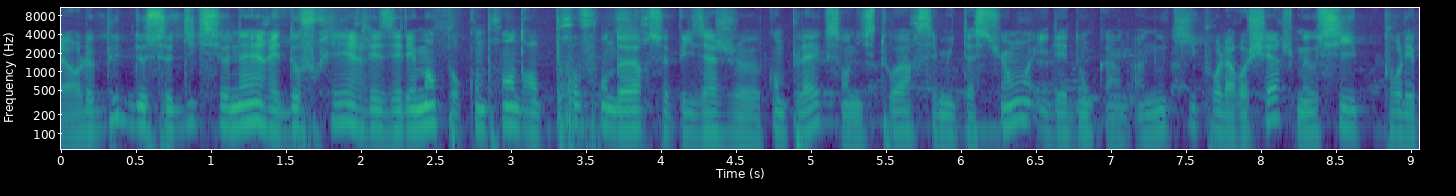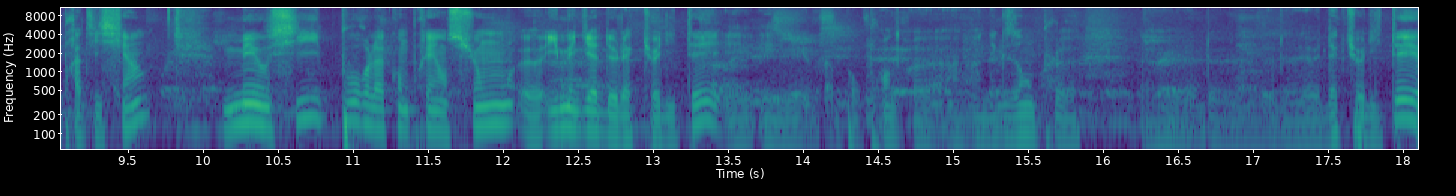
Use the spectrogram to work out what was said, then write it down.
Alors le but de ce dictionnaire est d'offrir les éléments pour comprendre en profondeur ce paysage euh, complexe, son histoire, ses mutations. Il est donc un, outil pour la recherche, mais aussi pour les praticiens, mais aussi pour la compréhension euh, immédiate de l'actualité. Et, pour prendre un, exemple euh, d'actualité,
